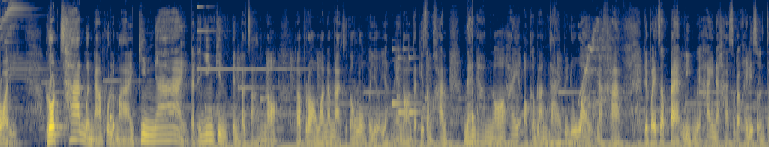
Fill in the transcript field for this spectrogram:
ร่อย รสชาติเหมือนน้ำผลไม้กินง่าย แต่ถ้ายิ่งกินเป็นประจำเนาะรับรองว่าน้ำหนักจะต้องลงไปเยอะอย่างแน่นอน แต่ที่สำคัญแนะนำเนาะให้ออกกำลังกายไปด้วยนะคะ เดี๋ยวไปจะแปะลิงก์ไว้ให้นะคะสำหรับใครที่สนใจ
